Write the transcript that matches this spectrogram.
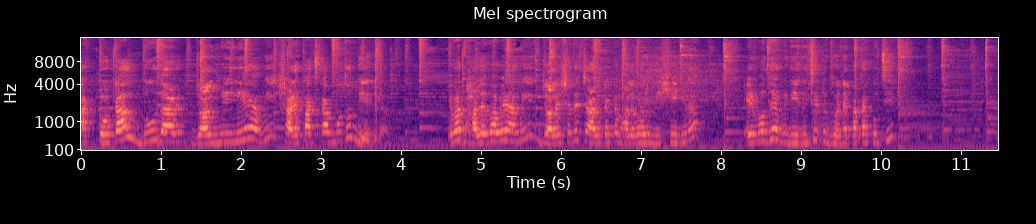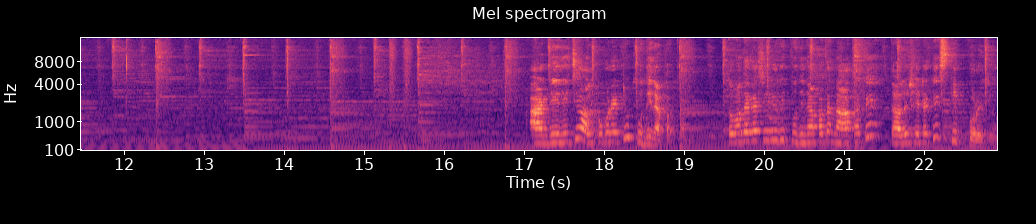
আর টোটাল দুধ আর জল মিলিয়ে আমি সাড়ে পাঁচ কাপ মতন দিয়ে দিলাম। এবার ভালোভাবে আমি জলের সাথে চালটাকে ভালোভাবে মিশিয়ে নিলাম। এর মধ্যে আমি দিয়ে দিচ্ছি একটু ধনে পাতা কুচি। আর দিয়ে দিচ্ছি অল্প করে একটু পুদিনা পাতা। তোমাদের কাছে যদি পুদিনা পাতা না থাকে, তাহলে সেটাকে স্কিপ করে দিও।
